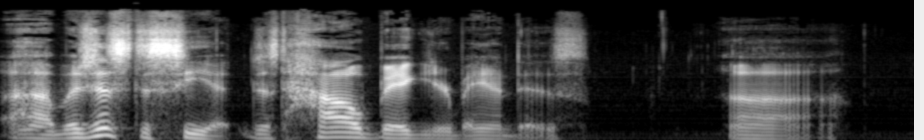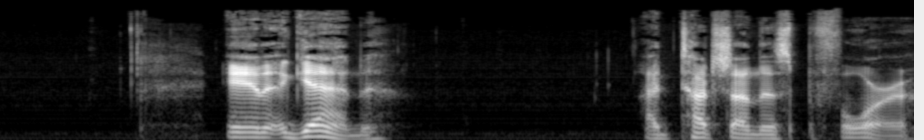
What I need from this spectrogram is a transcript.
Uh, but just to see it, just how big your band is. Uh, and again, I touched on this before,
